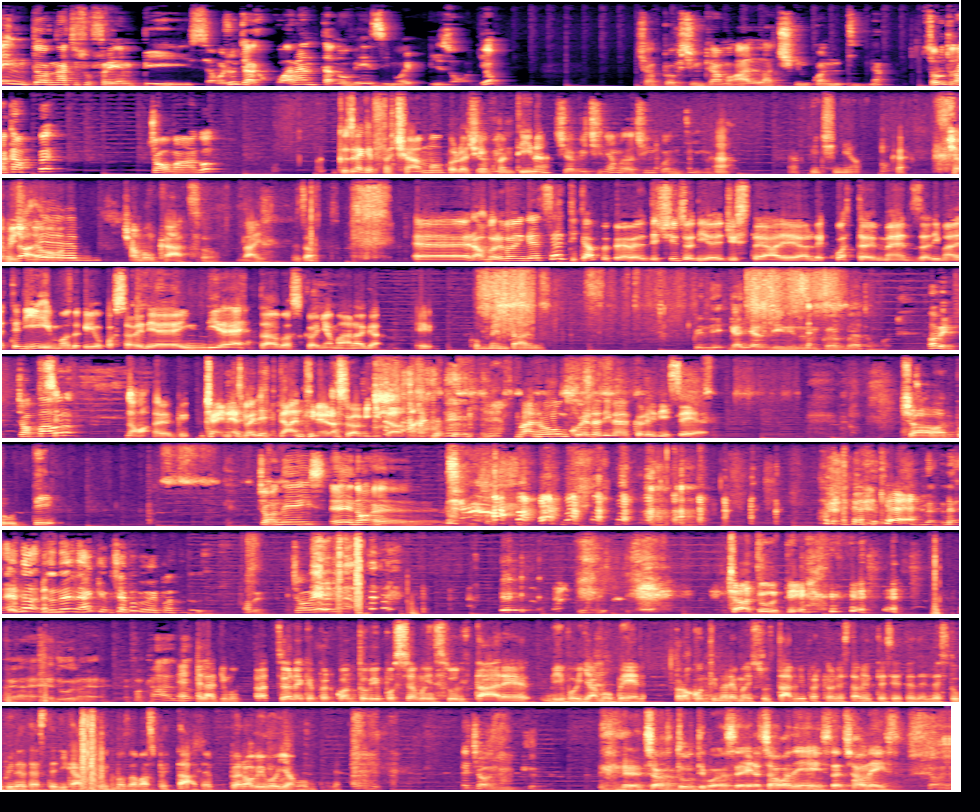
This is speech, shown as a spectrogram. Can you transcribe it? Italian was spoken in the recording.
Bentornati su FreeMP, siamo giunti al 49esimo episodio. Ci approssimiamo alla cinquantina. Saluto da Cappe. Ciao Mago. Cos'è che facciamo con la Ci avvi- cinquantina? Ci avviciniamo alla cinquantina. Ah, avviciniamo. Ok. Ci avviciniamo, No, ehm, facciamo un cazzo, dai. esatto. Eh, no, volevo ringraziarti Cap per aver deciso di registrare alle quattro e mezza di martedì in modo che io possa vedere in diretta Basconia Malaga e commentarlo. Quindi Gagliardini non ha ancora sbagliato un gol. Va bene, ciao Paolo. No, eh, cioè ne ha sbagliati tanti nella sua vita, ma non quello di mercoledì sera. Ciao a tutti. Ciao Neis. Eh no, eh... Perché? eh, no, non è neanche... Cioè proprio mi è partito così. Vabbè, ciao. Ciao a tutti. Eh, è duro, eh. Fa caldo. È la dimostrazione che per quanto vi possiamo insultare, vi vogliamo bene. Però continueremo a insultarvi perché onestamente siete delle stupide teste di cazzo che cosa vi aspettate. Però vi vogliamo bene. E ciao Nick. Ciao a tutti, buonasera. Ciao a Neis. Ciao Neis. Ciao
